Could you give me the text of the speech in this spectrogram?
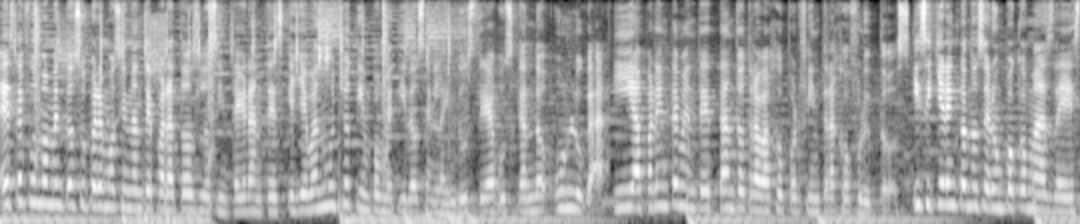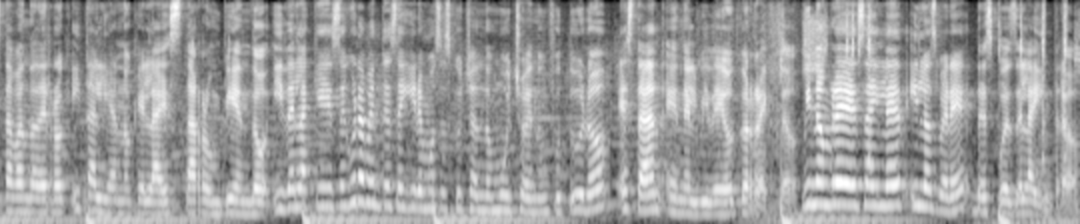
Este fue un momento súper emocionante para todos los integrantes que llevan mucho tiempo metidos en la industria buscando un lugar y aparentemente tanto trabajo por fin trajo frutos. Y si quieren conocer un poco más de esta banda de rock italiano que la está rompiendo y de la que seguramente seguiremos escuchando mucho en un futuro, están en el video correcto. Mi nombre es Ailet y los veré después de la intro.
